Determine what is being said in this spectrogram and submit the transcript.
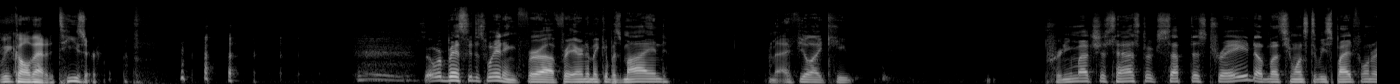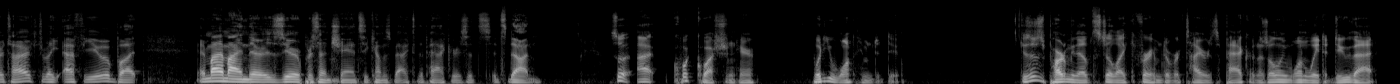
We call that a teaser. So we're basically just waiting for uh, for Aaron to make up his mind. I feel like he pretty much just has to accept this trade unless he wants to be spiteful and retire. To be like "f you," but in my mind, there is zero percent chance he comes back to the Packers. It's it's done. So, uh, quick question here: What do you want him to do? Because there's a part of me that would still like for him to retire as a Packer, and there's only one way to do that,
